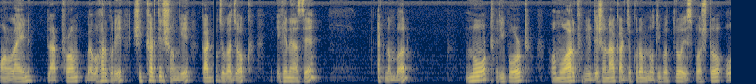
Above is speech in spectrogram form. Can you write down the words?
অনলাইন প্ল্যাটফর্ম ব্যবহার করে শিক্ষার্থীর সঙ্গে কার্য যোগাযোগ। এখানে আছে এক নম্বর, নোট, রিপোর্ট, হোমওয়ার্ক, নির্দেশনা, কার্যক্রম, নথিপত্র, স্পষ্ট ও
